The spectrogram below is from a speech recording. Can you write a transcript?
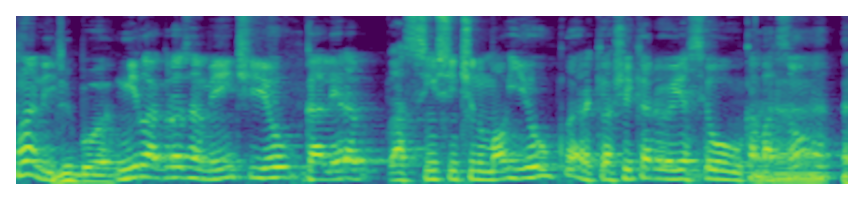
mano, De boa. milagrosamente eu, galera assim, sentindo mal, e eu, cara, que eu achei que era, eu ia ser o cabação, né? é.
